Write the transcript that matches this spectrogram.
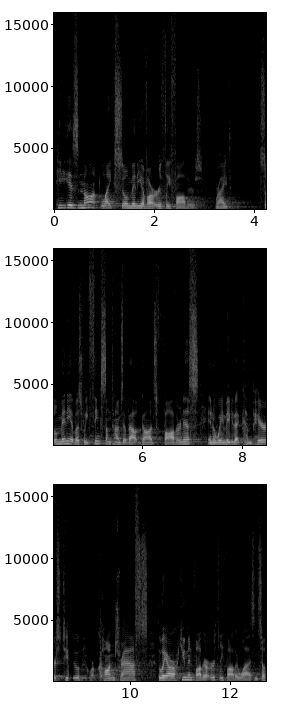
He is not like so many of our earthly fathers, right? So many of us, we think sometimes about God's fatherness in a way maybe that compares to or contrasts the way our human father, our earthly father was. And so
